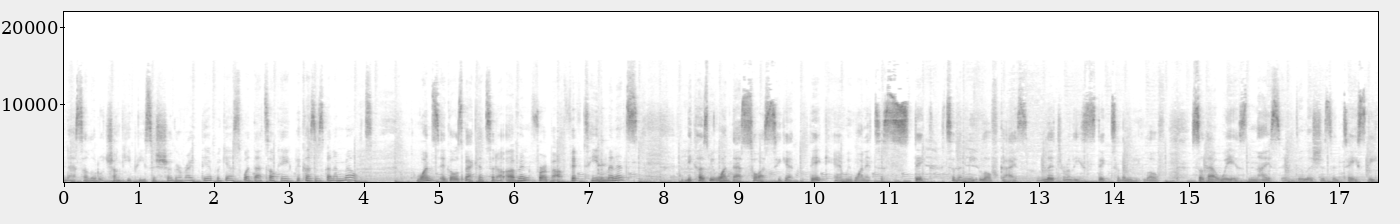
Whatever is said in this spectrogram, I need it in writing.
And that's a little chunky piece of sugar right there, but guess what? That's okay because it's gonna melt. Once it goes back into the oven for about 15 minutes, because we want that sauce to get thick and we want it to stick to the meatloaf, guys. Literally stick to the meatloaf. So that way it's nice and delicious and tasty.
